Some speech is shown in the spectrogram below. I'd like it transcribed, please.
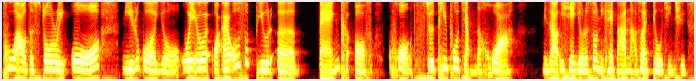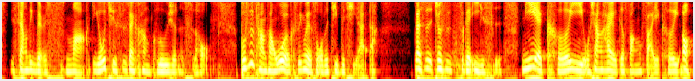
pull out the story。or 你如果有我我我 I also build a Bank of quotes 就是 people 讲的话，你知道一些有的时候你可以把它拿出来丢进去，you sounding very smart，尤其是在 conclusion 的时候，不是常常 works，因为有时候我都记不起来啦。但是就是这个意思，你也可以，我想还有一个方法也可以哦。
